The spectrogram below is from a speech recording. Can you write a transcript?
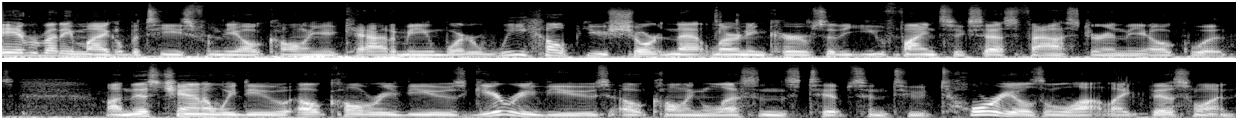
Hey everybody, Michael Batiste from the Elk Calling Academy, where we help you shorten that learning curve so that you find success faster in the elk woods. On this channel, we do elk call reviews, gear reviews, elk calling lessons, tips, and tutorials a lot like this one.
